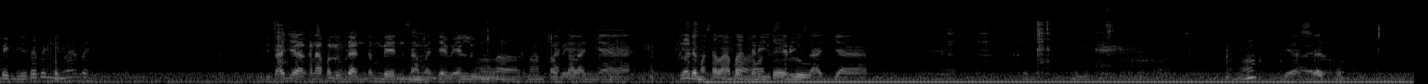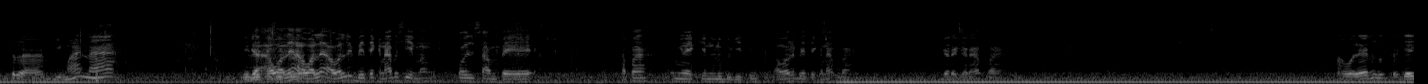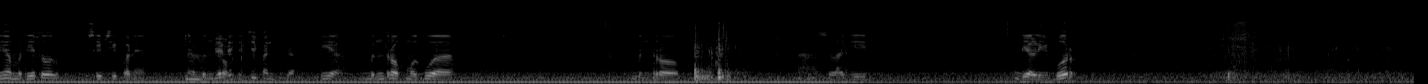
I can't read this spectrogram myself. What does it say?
Ben cerita Ben gimana Ben? cerita aja kenapa lu berantem Ben sama cewek lu? Eh, kenapa Ben? masalahnya. Lu ada masalah apa sama serius cewek lu? serius aja. Hah? biasa. Itulah. Gimana? Enggak, awalnya awalnya awalnya bete kenapa sih emang? Kok sampai apa nyuekin lu begitu? Awalnya bete kenapa? Gara-gara apa? Awalnya kan gue kerjanya sama dia tuh sip-sipan ya nah, Hmm. bentrok. Dia sip-sipan juga? Iya bentrok sama gua. Bentrok. Nah selagi dia libur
